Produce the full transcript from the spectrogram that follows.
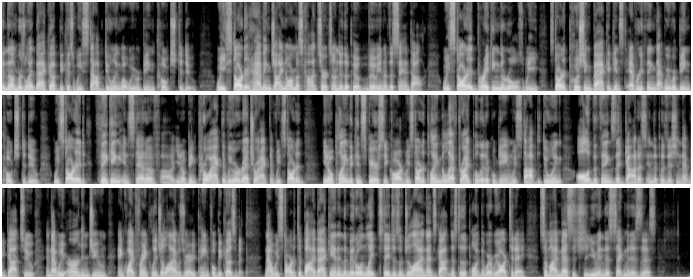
The numbers went back up because we stopped doing what we were being coached to do. We started having ginormous concerts under the pavilion of the Sand Dollar we started breaking the rules. We started pushing back against everything that we were being coached to do. We started thinking instead of uh, you know being proactive, we were retroactive. We started you know playing the conspiracy card. We started playing the left-right political game. We stopped doing all of the things that got us in the position that we got to and that we earned in June. And quite frankly, July was very painful because of it. Now we started to buy back in in the middle and late stages of July, and that's gotten us to the point that where we are today. So my message to you in this segment is this:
